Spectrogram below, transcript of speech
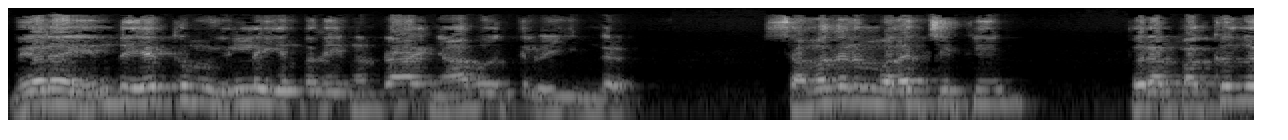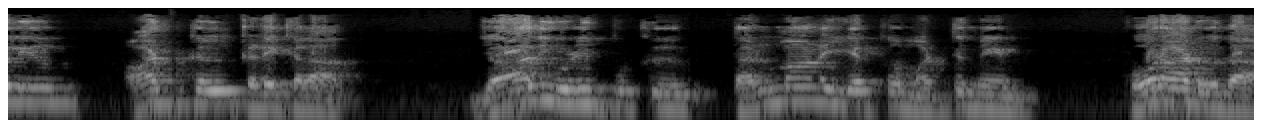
வேற எந்த இயக்கமும் இல்லை என்பதை நன்றாக ஞாபகத்தில் வையுங்கள். சமதனம் வளர்ச்சிக்கு பிற பக்கங்களிலும் ஆட்கள் கிடைக்கலாம். ஜாதி ஒழிப்புக்கு தன்மான இயக்கம் மட்டுமே போராடுவதா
